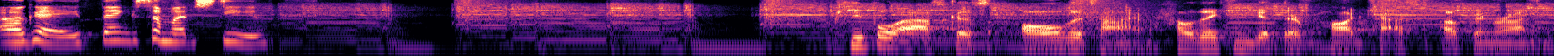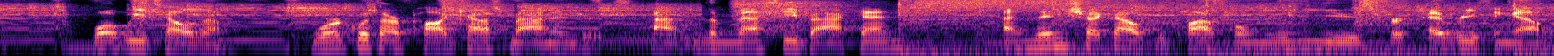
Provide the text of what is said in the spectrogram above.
Okay, thanks so much, Steve. People ask us all the time how they can get their podcast up and running. What we tell them, work with our podcast managers at the messy backend, and then check out the platform we use for everything else,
